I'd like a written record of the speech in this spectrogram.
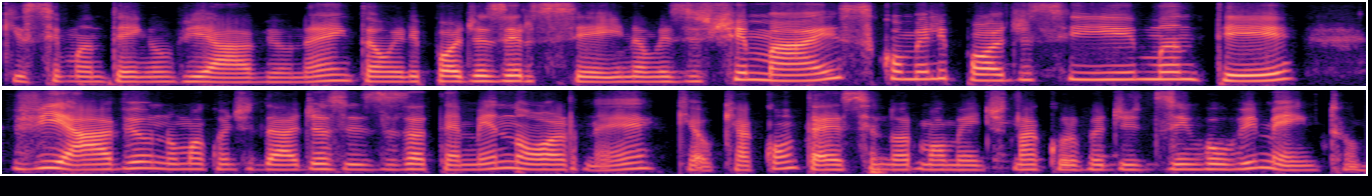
que se mantenham viável, né? Então ele pode exercer e não existir mais, como ele pode se manter viável numa quantidade às vezes até menor, né? Que é o que acontece normalmente na curva de desenvolvimento.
